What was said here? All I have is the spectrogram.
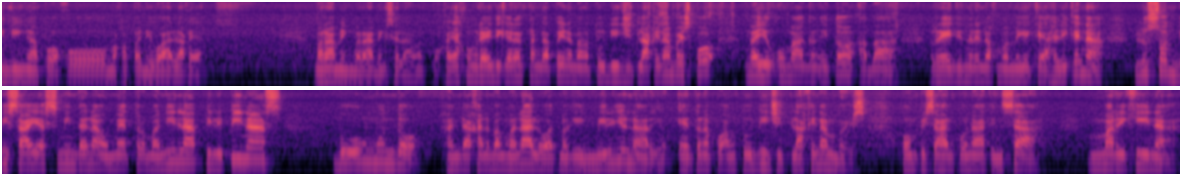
Hindi nga po ako makapaniwala. Kaya Maraming maraming salamat po. Kaya kung ready ka nang tanggapin ang mga 2-digit lucky numbers po, ngayong umagang ito, aba, ready na rin ako mamigay. Kaya halika na. Luzon, Visayas, Mindanao, Metro Manila, Pilipinas, buong mundo. Handa ka na bang manalo at maging milyonaryo? Ito na po ang 2-digit lucky numbers. Umpisahan po natin sa Marikina,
